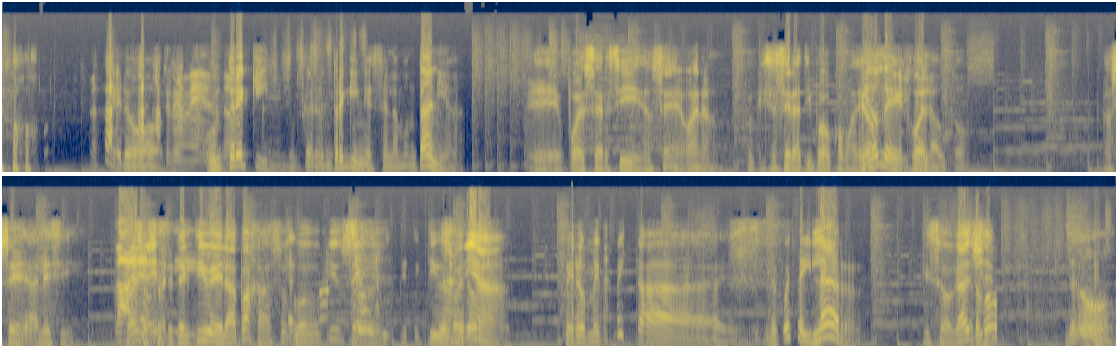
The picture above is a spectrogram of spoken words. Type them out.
¿no? Pero Tremendo. un trekking, pero un trekking es en la montaña. Eh, puede ser, sí, no sé, bueno. Porque quizás era tipo como de. ¿De dónde dejó el auto? No sé, Alessi. Dale, Bueno, sí. detective de la paja. ¿sos- vos ¿Quién sos? Soy detective, pero, pero me cuesta. Me cuesta hilar. ¿qué sos? Gadget, Perdón. No,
